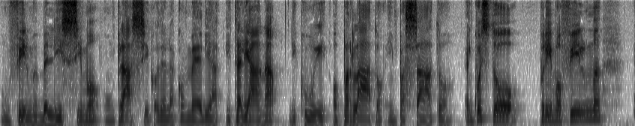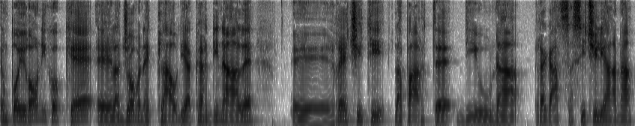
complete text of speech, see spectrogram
un film bellissimo, un classico della commedia italiana di cui ho parlato in passato. In questo primo film è un po' ironico che eh, la giovane Claudia Cardinale eh, reciti la parte di una ragazza siciliana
